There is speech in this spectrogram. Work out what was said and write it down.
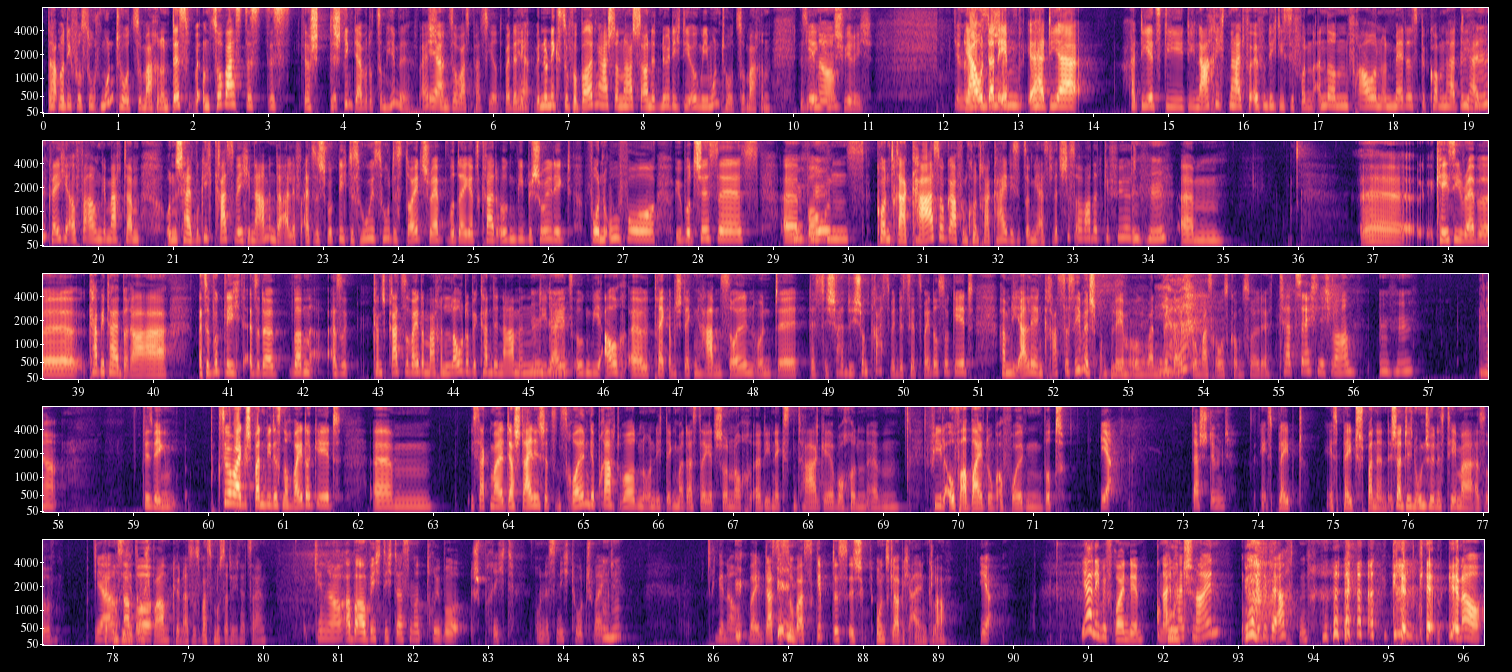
da hat man die versucht, mundtot zu machen. Und das und sowas, das, das, das, das stinkt ja wieder zum Himmel, weißt du, Ja. wenn sowas passiert. Weil Ja. wenn du nichts zu verbergen hast, dann hast du auch nicht nötig, die irgendwie mundtot zu machen. Deswegen Genau. ist schwierig. genau, ja, und dann eben äh, hat die ja, hat die jetzt die, die Nachrichten halt veröffentlicht, die sie von anderen Frauen und Mädels bekommen hat, die Mhm. halt gleiche Erfahrungen gemacht haben. Und es ist halt wirklich krass, welche Namen da alle. Also es ist wirklich das Who is Who des Deutschrap, wird da jetzt gerade irgendwie beschuldigt. Von UFO über Jesus, äh, Mhm. Bones, Contra K sogar. Von Contra K ich es jetzt irgendwie als letztes erwartet gefühlt. Mhm. Ähm, äh, Casey Rebel, Capital Bra. Also wirklich, also da werden, also kannst du gerade so weitermachen, lauter bekannte Namen, die da Mhm. jetzt irgendwie auch äh, Dreck am Stecken haben sollen. Und äh, das ist natürlich schon krass, wenn das jetzt weiter so geht, haben die alle ein krasses Imageproblem irgendwann, wenn da Ja. jetzt irgendwas rauskommen sollte. Tatsächlich war. Ja. Deswegen sind wir mal gespannt, wie das noch weitergeht. Ähm, ich sag mal, der Stein ist jetzt ins Rollen gebracht worden und ich denke mal, dass da jetzt schon noch äh, die nächsten Tage, Wochen ähm, viel Aufarbeitung erfolgen wird. Ja, das stimmt. Es bleibt, es bleibt spannend. Ist natürlich ein unschönes Thema, also Ja, hätte man sich jetzt auch sparen können. Also was muss natürlich nicht sein. genau, aber auch wichtig, dass man drüber spricht und es nicht totschweigt. Mhm. Genau, weil dass es sowas gibt, das ist uns, glaube ich, allen klar. Ja. Ja, liebe Freunde, Nein Gut. heißt Nein. Bitte beachten. Ge- ge- genau.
